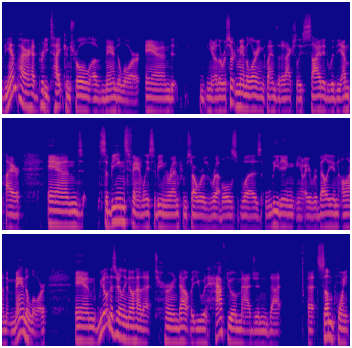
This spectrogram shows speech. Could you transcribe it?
the Empire had pretty tight control of Mandalore, and you know there were certain Mandalorian clans that had actually sided with the Empire, and Sabine's family, Sabine Wren from Star Wars Rebels, was leading you know a rebellion on Mandalore, and we don't necessarily know how that turned out, but you would have to imagine that at some point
